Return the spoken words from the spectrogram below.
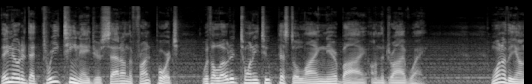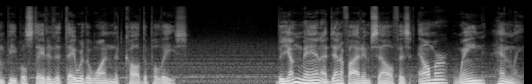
they noted that three teenagers sat on the front porch with a loaded 22 pistol lying nearby on the driveway. One of the young people stated that they were the one that called the police. The young man identified himself as Elmer Wayne Henley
